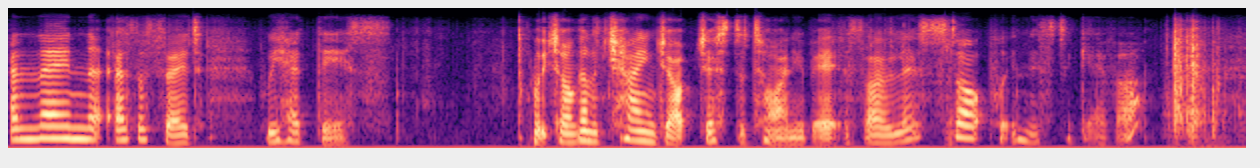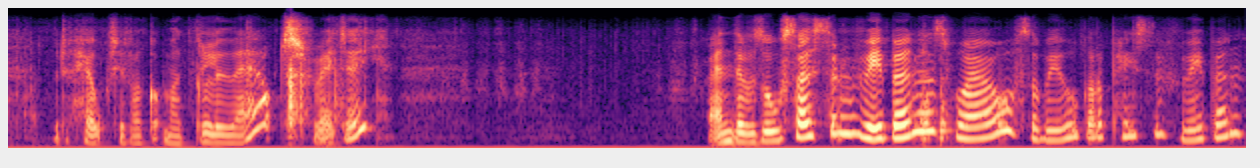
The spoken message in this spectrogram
And then as I said we had this which I'm going to change up just a tiny bit. So let's start putting this together. Would have helped if I got my glue out ready. And there was also some ribbon as well. So we all got a piece of ribbon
